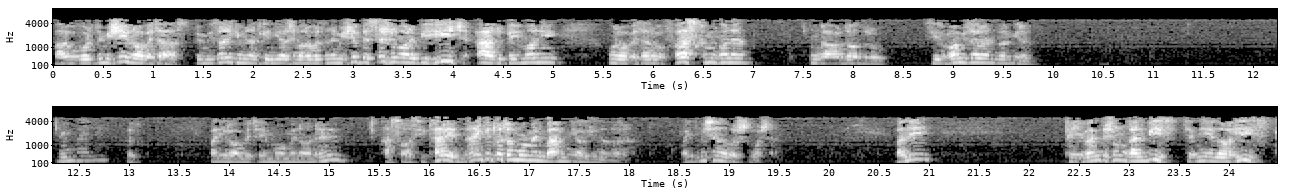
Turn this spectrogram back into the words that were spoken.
برآورده میشه این رابطه است. به میزانی که می‌بینند که نیازشون برآورده نمیشه به سه شماره بی هیچ عهد و پیمانی اون رابطه رو فسخ می‌کنن اون قرارداد رو زیر پا می‌ذارن و میرن. بله. ولی رابطه مؤمنانه اساسی تره. نه اینکه دو تا مؤمن به هم نیازی ندارن. مگه میشه نداشته باشن؟ ولی پیوندشون قلبی است یعنی الهی است.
